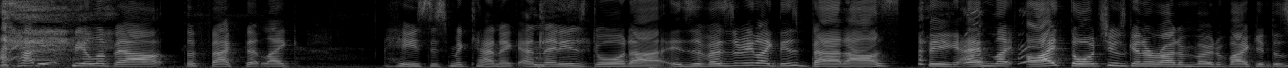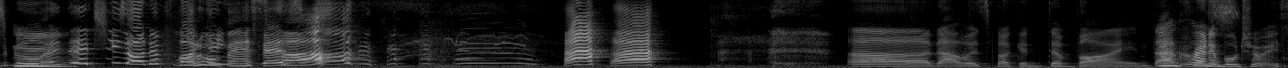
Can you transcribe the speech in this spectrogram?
How do you feel about the fact that like he's this mechanic and then his daughter is supposed to be like this badass thing and like I thought she was gonna ride a motorbike into school Mm. and then she's on a Little fucking Vespa. Vespa. Ah, that was fucking divine. That Incredible was- choice.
